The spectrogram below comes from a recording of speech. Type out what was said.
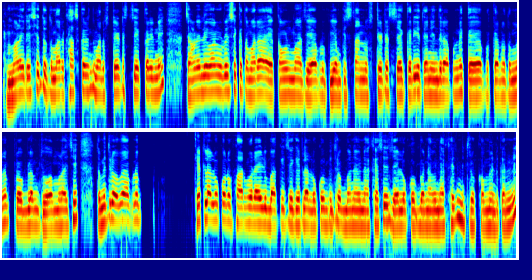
મળી રહેશે તો તમારે ખાસ કરીને તમારું સ્ટેટસ ચેક કરીને જાણી લેવાનું રહેશે કે તમારા એકાઉન્ટમાં જે આપણું પીએમ કિસાનનું સ્ટેટસ ચેક કરીએ તેની અંદર આપણને કયા પ્રકારનો તમને પ્રોબ્લેમ જોવા મળે છે. તો મિત્રો, હવે આપણે કેટલા લોકોનો ફાર્મર આઈડી બાકી છે, કેટલા લોકો મિત્રો બનાવી નાખ્યા છે, જે લોકો બનાવી નાખ્યા છે, મિત્રો કમેન્ટ કરીને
